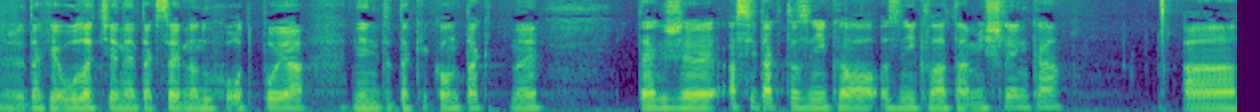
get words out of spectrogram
že také uletené, tak sa jednoducho odpoja, není to také kontaktné. Takže asi takto vznikla, vznikla tá myšlienka a,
